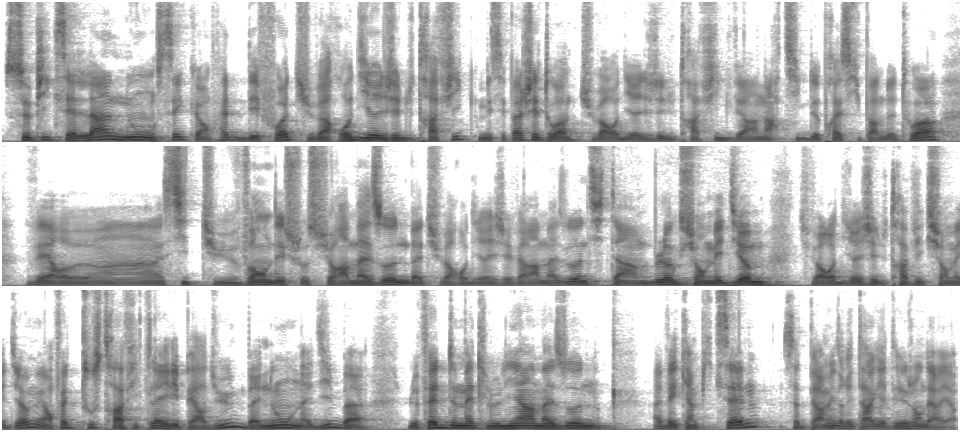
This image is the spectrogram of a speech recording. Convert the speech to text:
ce pixel-là, nous, on sait qu'en fait, des fois, tu vas rediriger du trafic, mais c'est pas chez toi. Tu vas rediriger du trafic vers un article de presse qui parle de toi, vers euh, un site, tu vends des choses sur Amazon, bah, tu vas rediriger vers Amazon. Si tu as un blog sur Medium, tu vas rediriger du trafic sur Medium. Et en fait, tout ce trafic-là, il est perdu. Bah, nous, on a dit, bah, le fait de mettre le lien Amazon avec un pixel, ça te permet de retargeter les gens derrière.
